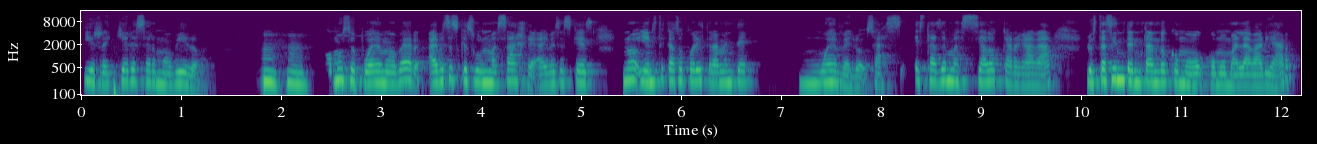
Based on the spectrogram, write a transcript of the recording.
y requiere ser movido. ¿Cómo se puede mover? Hay veces que es un masaje, hay veces que es, no, y en este caso fue literalmente muévelo, o sea, estás demasiado cargada, lo estás intentando como, como malabarear,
